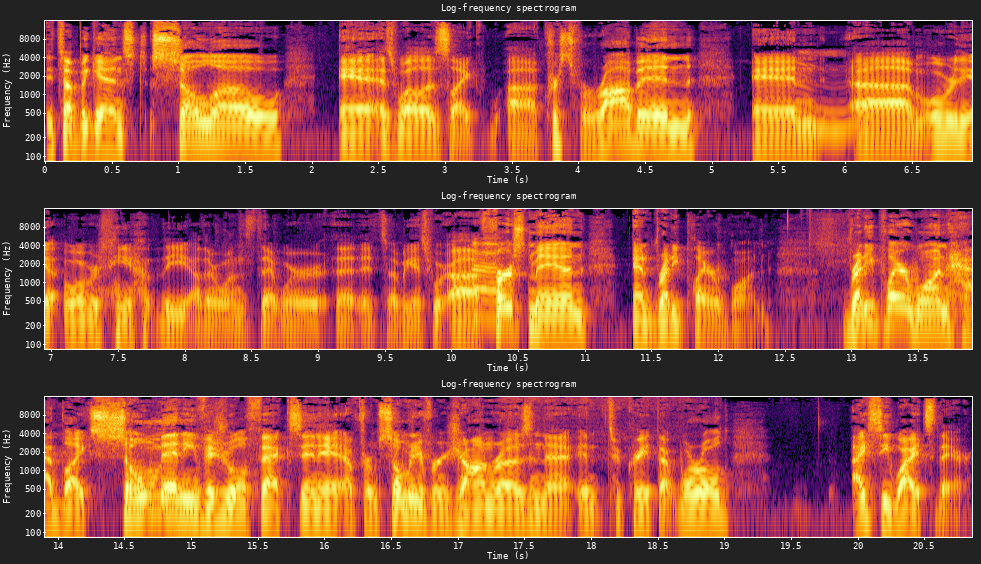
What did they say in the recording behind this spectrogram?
it's up against Solo as well as like uh, Christopher Robin and um, what were the what were the the other ones that were that it's up against? Were, Uh, First Man and Ready Player One. Ready Player One had like so many visual effects in it uh, from so many different genres in that in, to create that world. I see why it's there.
